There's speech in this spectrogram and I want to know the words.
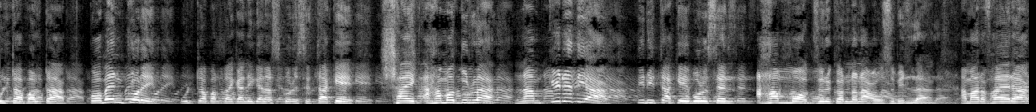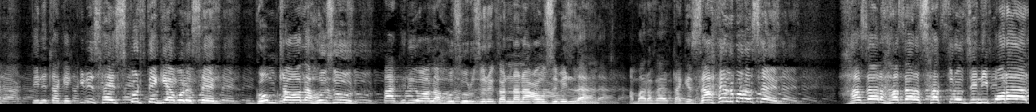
উল্টা পাল্টা কমেন্ট করে উল্টা পাল্টা গালিগালাজ করেছে। তাকে শায়েক আহমদুল্লাহ নাম কেটে দিয়া তিনি তাকে বলেছেন আহাম্মক, জোরে কন্যা নাউজুবিল্লাহ। আমার ভাইরা, তিনি তাকে ক্রিটিসাইজ করতে গিয়া বলেছেন, গোমটাওয়ালা হুজুর, পাগড়িওয়ালা হুজুর, জোরে কন্যা নাউজুবিল্লাহ। আমার ভাই তাকে জাহেল বলেছেন। হাজার হাজার ছাত্র যিনি পড়ান,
